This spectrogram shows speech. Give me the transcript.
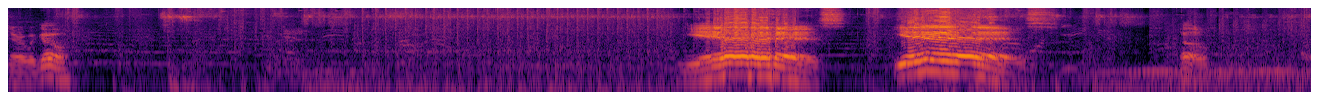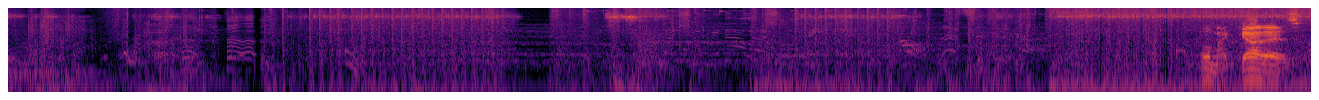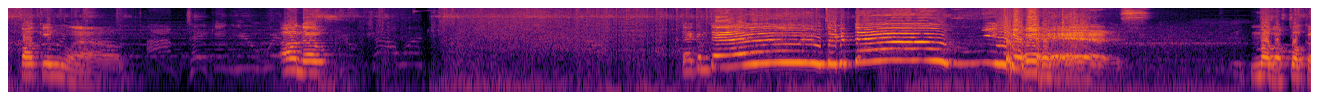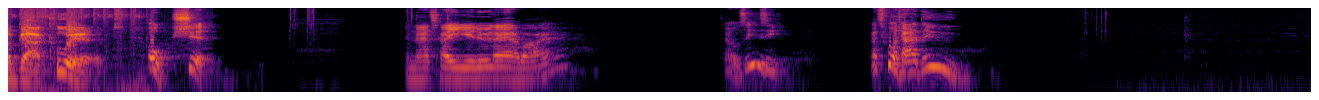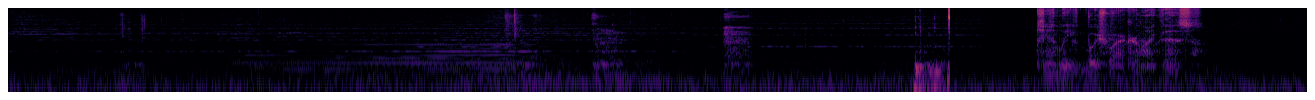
There we go. Yes! Yes! Uh oh Oh my god, that is fucking loud. Oh no! Take him down! Take him down! Yes! Motherfucker got clipped. Oh shit. And that's how you do that, boy? That was easy. That's what I do. Bushwacker like this.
